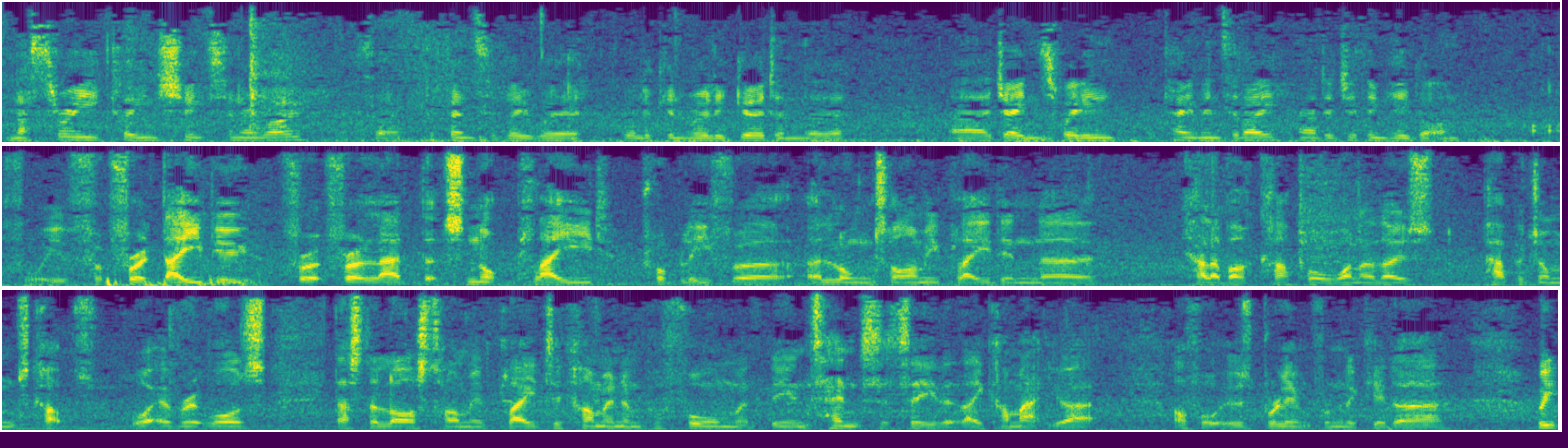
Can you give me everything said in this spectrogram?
And that's three clean sheets in a row. So defensively, we're, we're looking really good. And the uh, Jaden Sweeney came in today. How did you think he got on? I thought he, for, for a debut, for, for a lad that's not played probably for a long time, he played in the Carabao Cup or one of those Papa John's Cups, whatever it was. That's the last time he played to come in and perform at the intensity that they come at you at. I thought it was brilliant from the kid. Uh, we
